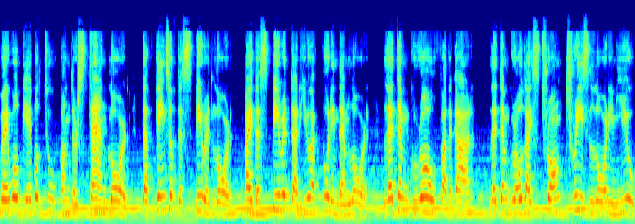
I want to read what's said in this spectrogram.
they will be able to understand, Lord, the things of the Spirit, Lord, by the Spirit that you have put in them, Lord. Let them grow, Father God. Let them grow like strong trees, Lord, in you.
